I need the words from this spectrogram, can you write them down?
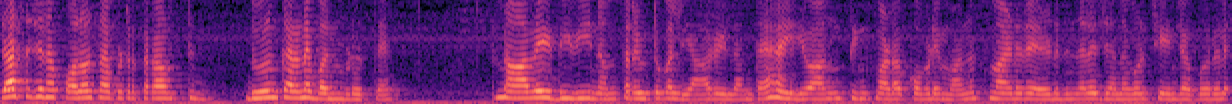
ಜಾಸ್ತಿ ಜನ ಫಾಲೋವರ್ಸ್ ಆಗ್ಬಿಟ್ಟಿರ್ತಾರೆ ಅವ್ರ ದೂರಂಕರನೇ ಬಂದ್ಬಿಡುತ್ತೆ. ನಾವೇ ಇದ್ದೀವಿ ನಮ್ಮ ಥರ ಯೂಟ್ಯೂಬಲ್ಲಿ ಯಾರೂ ಇಲ್ಲ ಅಂತ. ಅಯ್ಯೋ, ಹಂಗೆ ಥಿಂಕ್ ಮಾಡೋಕ್ಕೋಬೇಡಿ ಹೋಗ್ಬೇಡಿ. ಮನಸ್ಸು ಮಾಡಿದ್ರೆ ಎರಡು ದಿನದಲ್ಲೇ ಜನಗಳು ಚೇಂಜ್ ಆಗೋರಲ್ಲಿ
